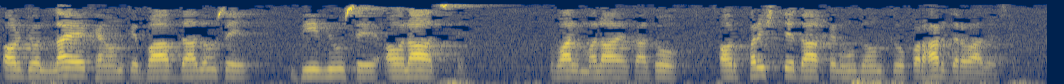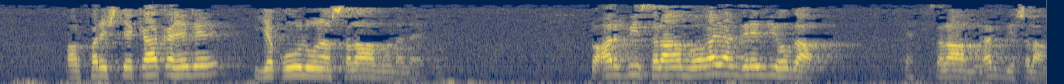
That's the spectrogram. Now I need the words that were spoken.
اور جو لائق ہیں ان کے باپ دادوں سے، بیویوں سے، اولاد سے۔ وال ملائے کا دو اور فرشتے داخل ہوں گے ان کے اوپر ہر دروازے سے۔ اور فرشتے کیا کہیں گے؟ یقول السلام علیکم۔ تو عربی سلام ہوگا یا انگریزی ہوگا؟ سلام، عربی سلام۔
